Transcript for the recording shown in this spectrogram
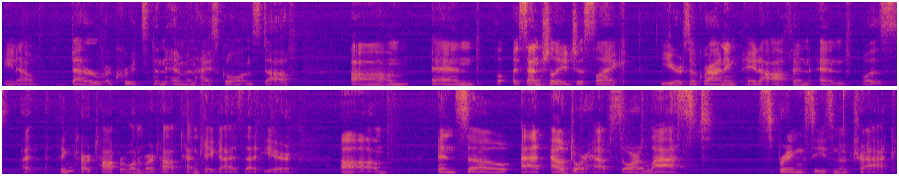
you know better recruits than him in high school and stuff. Um, and essentially just like years of grinding paid off and, and was I, think our top or one of our top 10k guys that year. Um, and so at outdoor heps so our last spring season of track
